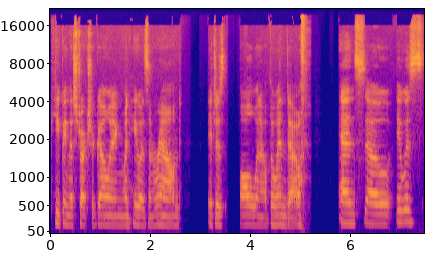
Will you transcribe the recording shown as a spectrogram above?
keeping the structure going when he wasn't around. It just all went out the window. And so it was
